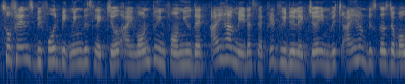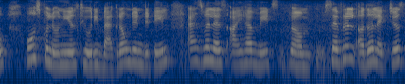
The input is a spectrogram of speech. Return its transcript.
So friends, before beginning this lecture, I want to inform you that I have made a separate video lecture in which I have discussed about post-colonial theory background in detail as well as I have made um, several other lectures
